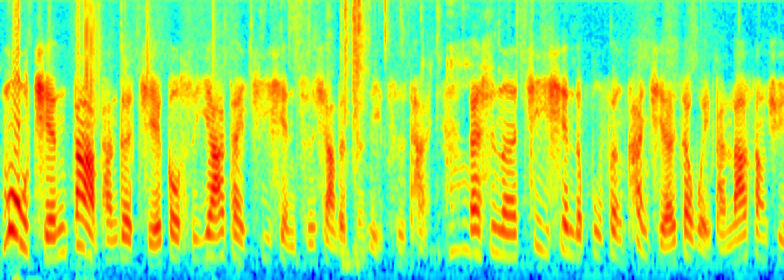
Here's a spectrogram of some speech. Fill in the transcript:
目前大盘的结构是压在季线之下的整理姿态，但是呢，季线的部分看起来在尾盘拉上去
